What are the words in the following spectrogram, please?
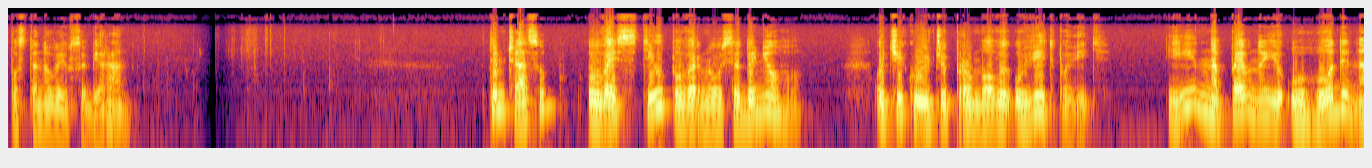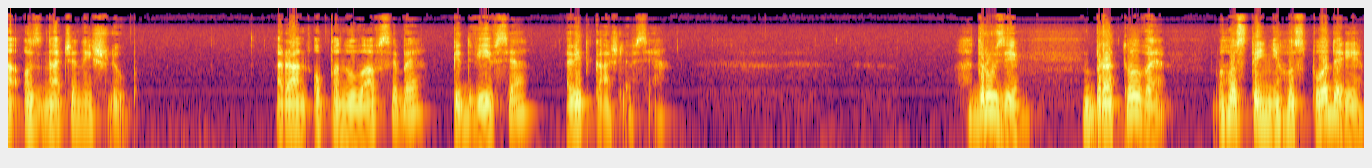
постановив собі ран. Тим часом увесь стіл повернувся до нього, очікуючи промови у відповідь і напевної угоди на означений шлюб. Ран опанував себе, підвівся, відкашлявся. Друзі, братове, гостинні господарі,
